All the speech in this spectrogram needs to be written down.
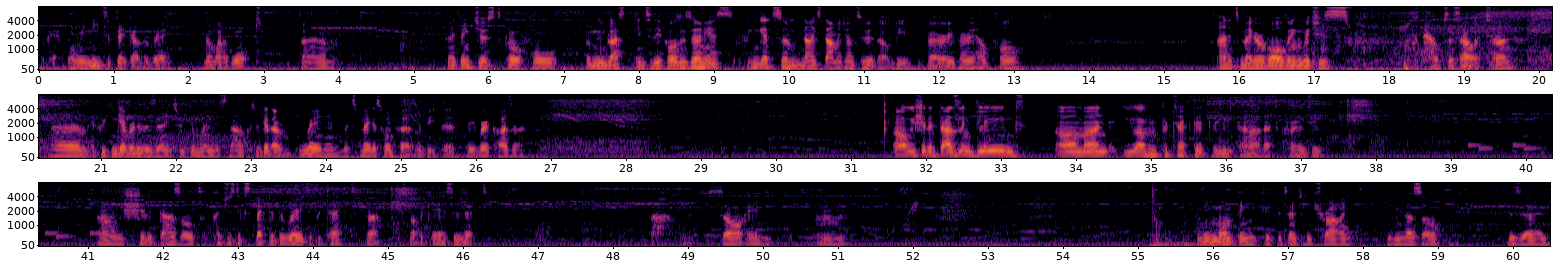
Okay, well we need to fake out the Ray, no matter what. Um, I think just go for a Moonblast into the opposing Xerneas. If we can get some nice damage onto it, that would be very, very helpful. And it's Mega Evolving, which is helps us out a ton. Um, if we can get rid of the Xerneas, we can win this now, because we get that Rain in with Mega Swampert, we beat the, the Rayquaza. Oh, we should have Dazzling Gleamed! Oh man, you haven't protected the... Oh, that's crazy. Oh, we should have dazzled. I just expected the ray to protect, but it's not the case, is it? Oh, so in... Mm. I mean, one thing we could potentially try is nuzzle the zone.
